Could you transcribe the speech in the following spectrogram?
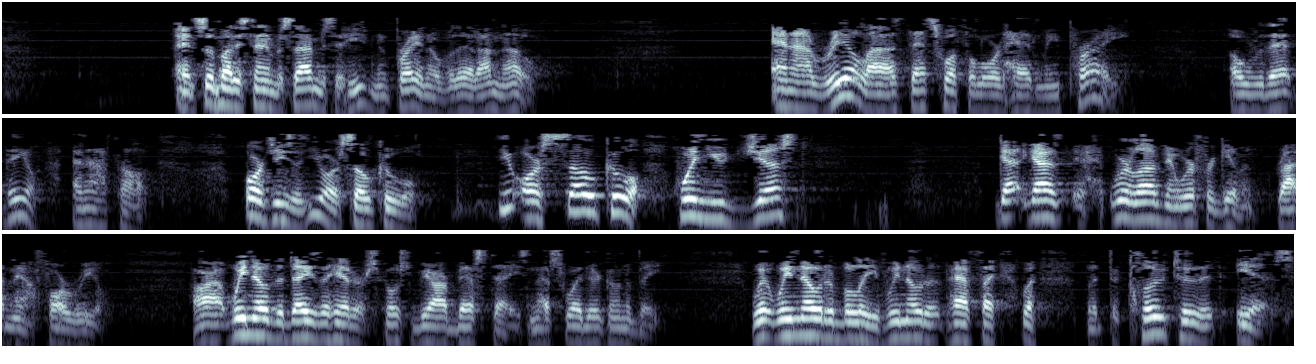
and somebody standing beside me said, He's been praying over that, I know. And I realized that's what the Lord had me pray over that deal. And I thought, Lord Jesus, you are so cool. You are so cool when you just, guys, we're loved and we're forgiven right now, for real. All right, we know the days ahead are supposed to be our best days, and that's the way they're going to be. We, we know to believe, we know to have faith. Well, but the clue to it is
